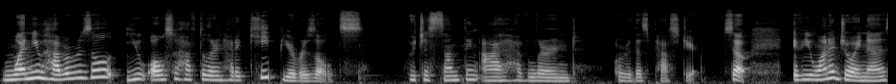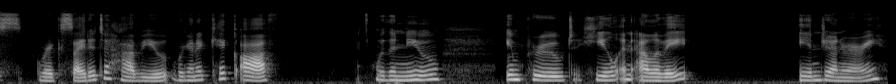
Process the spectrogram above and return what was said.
when you have a result, you also have to learn how to keep your results, which is something I have learned over this past year. So, if you want to join us, we're excited to have you. We're going to kick off with a new improved Heal and Elevate in January.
